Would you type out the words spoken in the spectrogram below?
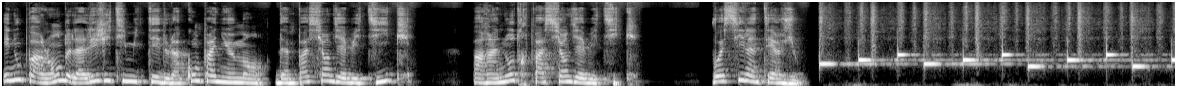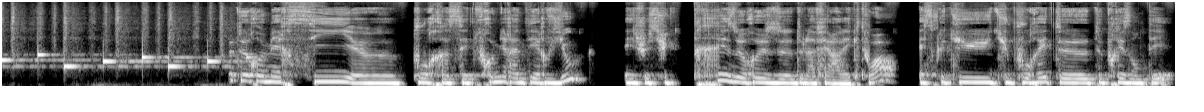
et nous parlons de la légitimité de l'accompagnement d'un patient diabétique par un autre patient diabétique. Voici l'interview. Remercie euh, pour cette première interview et je suis très heureuse de la faire avec toi. Est-ce que tu, tu pourrais te, te présenter?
